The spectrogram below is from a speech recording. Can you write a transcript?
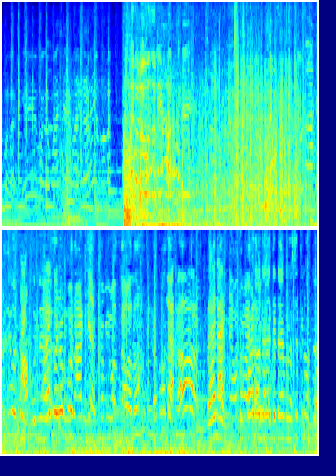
बघा बघा माशा आहे, कमी वाजतावाला हा. होता माझ्या. सचिन होता.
